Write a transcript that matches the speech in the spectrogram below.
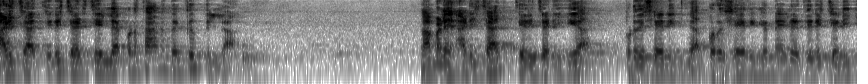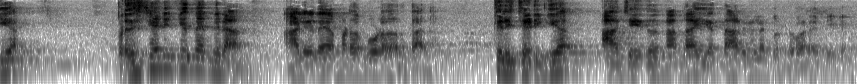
അടിച്ചാൽ തിരിച്ചടിച്ചില്ല പ്രസ്ഥാനം നിൽക്കത്തില്ല. നമ്മളെ അടിച്ചാൽ തിരിച്ചടിക്കുക പ്രതിഷേധിക്കുക പ്രതിഷേധിക്കുന്നതിൽ തിരിച്ചടിക്കുക. പ്രതിഷേധിക്കുന്ന എന്തിനാ ആളുകളെ നമ്മുടെ കൂടെ നിർത്താനാണ് തിരിച്ചടിക്കുക ആ ചെയ്തത് നന്നായി എന്ന ആളുകളെ കൊണ്ട് പറയിപ്പിക്കണം.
